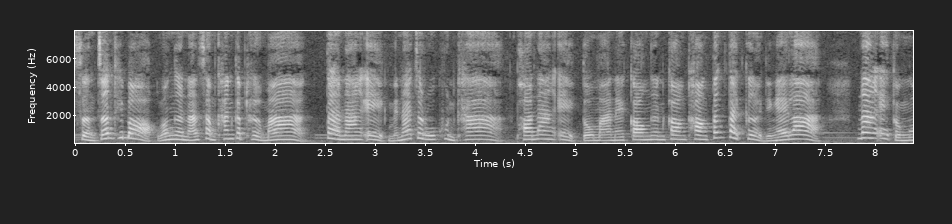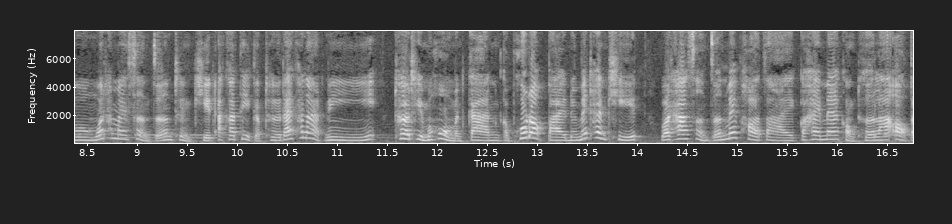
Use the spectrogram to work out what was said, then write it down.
เซินเจิ้นที่บอกว่าเงินนั้นสำคัญกับเธอมาก แต่นางเอกไม่น่าจะรู้คุณค่า เพราะนางเอกโตมาในกองเงินกองทองตั้งแต่เกิดยังไงล่ะ นางเอกก็งงว่าทำไมเซินเจิ้นถึงคิดอคติกับเธอได้ขนาดนี้ เธอถีโมโหเหมือนกันกับพูดออกไปโดยไม่ทันคิด ว่าถ้าเซินเจิ้นไม่พอใจก็ให้แม่ของเธอลาออกไป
